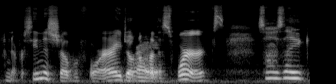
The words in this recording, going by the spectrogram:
have never seen this show before. I don't know how this works. So I was like,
